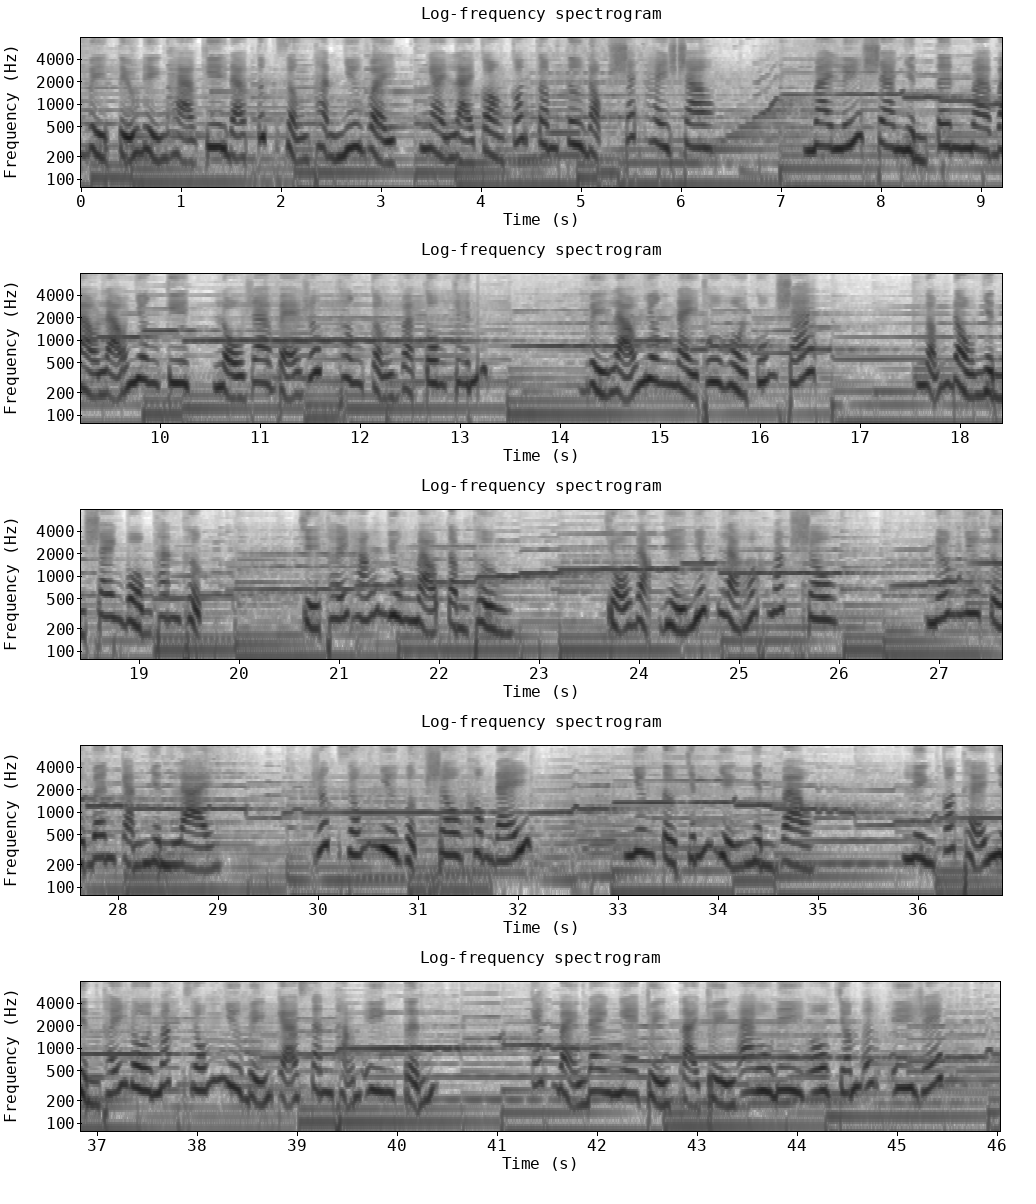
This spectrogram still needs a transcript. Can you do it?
Vì tiểu điện hạ kia đã tức giận thành như vậy, Ngài lại còn có tâm tư đọc sách hay sao? Mai Lý Sa nhìn tên ma bào lão nhân kia, Lộ ra vẻ rất thân cận và tôn kính. Vị lão nhân này thu hồi cuốn sát Ngẫm đầu nhìn sang bồn thanh thực. Chỉ thấy hắn dung mạo tầm thường. Chỗ đặc dị nhất là hốc mắt sâu. Nếu như từ bên cạnh nhìn lại, Rất giống như vực sâu không đáy Nhưng từ chính diện nhìn vào, Liền có thể nhìn thấy đôi mắt giống như biển cả xanh thẳng yên tĩnh. Các bạn đang nghe truyện tại truyện audio.fif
